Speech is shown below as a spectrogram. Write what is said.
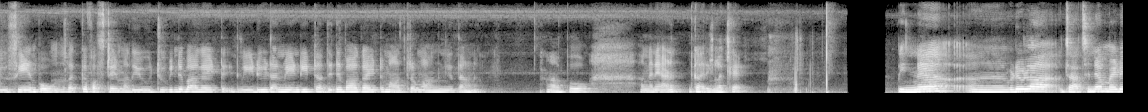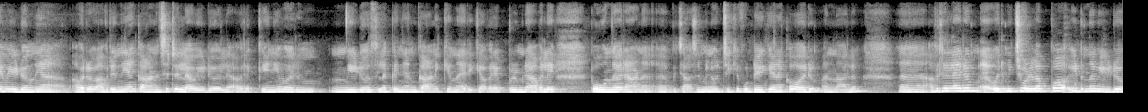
യൂസ് ചെയ്യാൻ പോകുന്നതൊക്കെ ഫസ്റ്റ് ടൈം അത് യൂട്യൂബിന്റെ ഭാഗമായിട്ട് ഇത് വീഡിയോ ഇടാൻ വേണ്ടിയിട്ട് അതിന്റെ ഭാഗമായിട്ട് മാത്രം വാങ്ങിയതാണ്. അപ്പോൾ അങ്ങനെയാണ് കാര്യങ്ങളൊക്കെ. പിന്നെ ഇവിടെയുള്ള ചാച്ചന്റെ അമ്മയുടെയും വീഡിയോ ഒന്നും ഞാൻ അവർ അവരൊന്നും ഞാൻ കാണിച്ചിട്ടില്ല വീഡിയോയിൽ അവരൊക്കെ ഇനി വരും വീഡിയോസിലൊക്കെ ഞാൻ കാണിക്കുന്നതായിരിക്കും. അവരെപ്പോഴും രാവിലെ പോകുന്നവരാണ്. ചാച്ചൻ പിന്നെ ഉച്ചയ്ക്ക് ഫുഡ് കഴിക്കാനൊക്കെ വരും. എന്നാലും അവരെല്ലാവരും ഒരുമിച്ചുള്ളപ്പോൾ ഇടുന്ന വീഡിയോ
